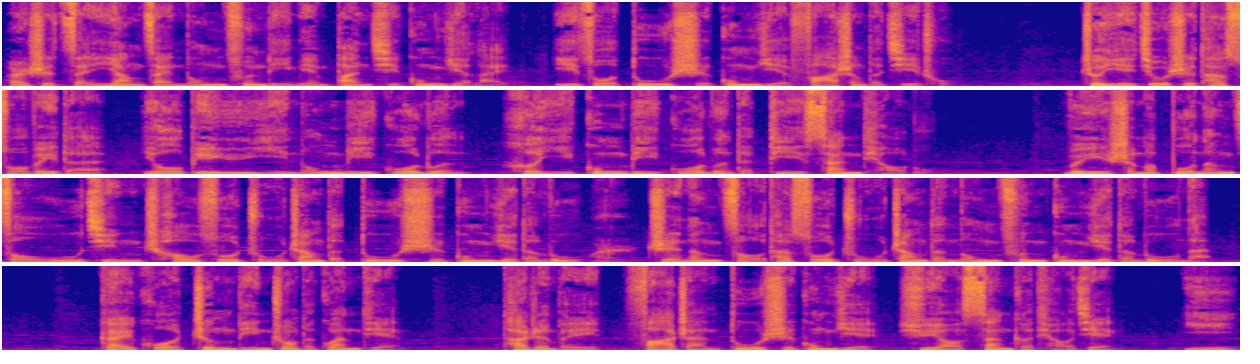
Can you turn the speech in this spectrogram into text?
而是怎样在农村里面办起工业来，以做都市工业发生的基础。这也就是他所谓的有别于以农立国论和以工立国论的第三条路。为什么不能走吴景超所主张的都市工业的路，而只能走他所主张的农村工业的路呢？概括郑林庄的观点，他认为发展都市工业需要三个条件：一，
